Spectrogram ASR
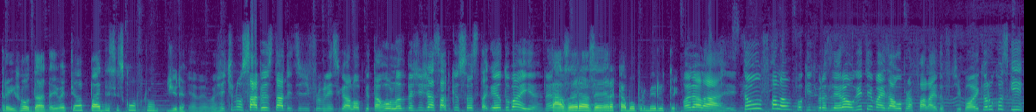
três rodadas. Aí vai ter uma pá desses confrontos direto. É mesmo. A gente não sabe o resultado de Fluminense e Galo porque tá rolando, mas a gente já sabe que o Santos tá ganhando do Bahia, né? Tá 0x0, acabou o primeiro tempo. Olha lá, então falando um pouquinho de Brasileirão, alguém tem mais algo pra falar aí do futebol aí que eu não consegui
